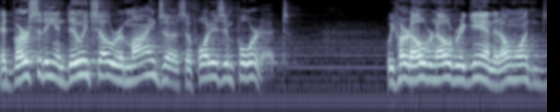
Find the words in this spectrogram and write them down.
Adversity, in doing so, reminds us of what is important. We've heard over and over again that on one's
